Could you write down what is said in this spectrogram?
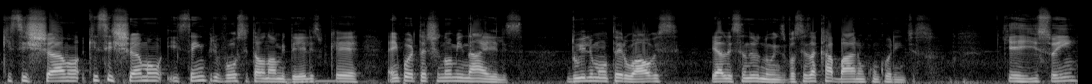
que se chamam, que se chamam e sempre vou citar o nome deles porque é importante nominar eles. Duílio Monteiro Alves e Alessandro Nunes. Vocês acabaram com o Corinthians. Que isso, hein?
